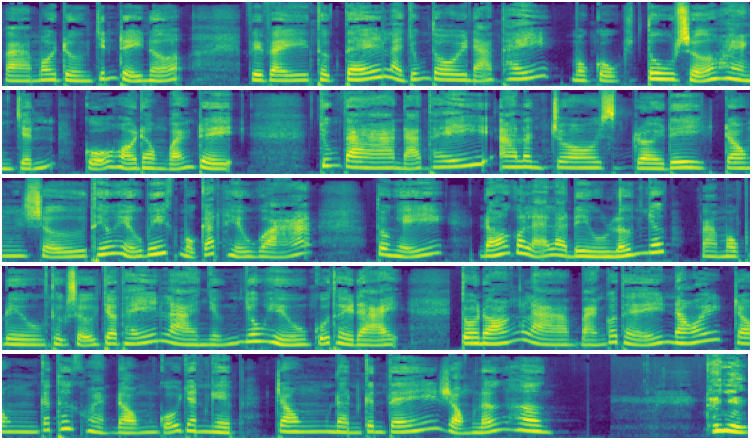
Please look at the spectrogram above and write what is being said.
và môi trường chính trị nữa. Vì vậy, thực tế là chúng tôi đã thấy một cuộc tu sửa hoàn chỉnh của hội đồng quản trị. Chúng ta đã thấy Alan Joyce rời đi trong sự thiếu hiểu biết một cách hiệu quả. Tôi nghĩ đó có lẽ là điều lớn nhất và một điều thực sự cho thấy là những dấu hiệu của thời đại. Tôi đoán là bạn có thể nói trong cách thức hoạt động của doanh nghiệp trong nền kinh tế rộng lớn hơn. Thế nhưng,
